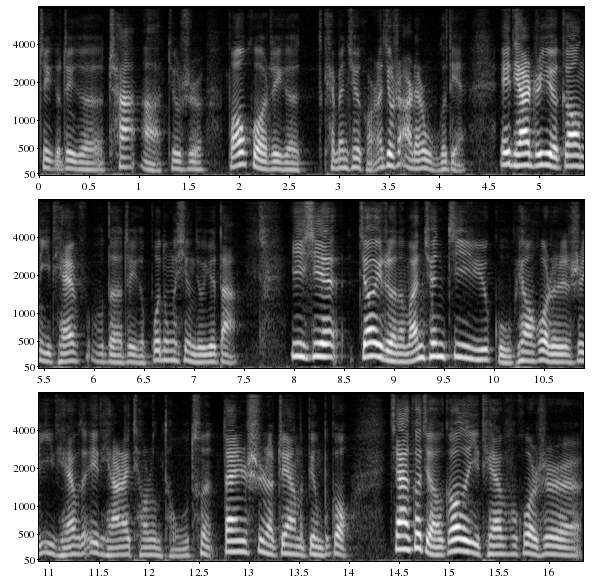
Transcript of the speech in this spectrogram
这个这个差啊，就是包括这个开盘缺口，那就是二点五个点。ATR 值越高呢，ETF 的这个波动性就越大。一些交易者呢，完全基于股票或者是 ETF 的 ATR 来调整头寸，但是呢，这样的并不够。价格较高的 ETF 或者是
